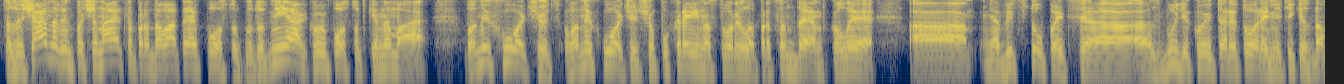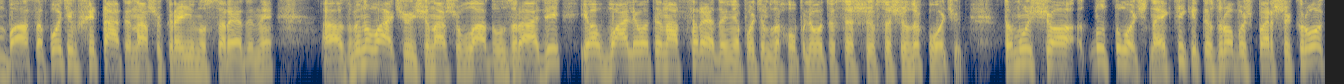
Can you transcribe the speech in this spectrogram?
То звичайно він починається продавати як поступку. Тут ніякої поступки немає. Вони хочуть, вони хочуть, щоб Україна створила прецедент, коли а, відступить а, з будь-якої території, не тільки з Донбаса, потім хитати нашу країну зсередини. Звинувачуючи нашу владу у зраді і обвалювати нас всередині, а потім захоплювати все, що все, що захочуть, тому що ну точно, як тільки ти зробиш перший крок,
